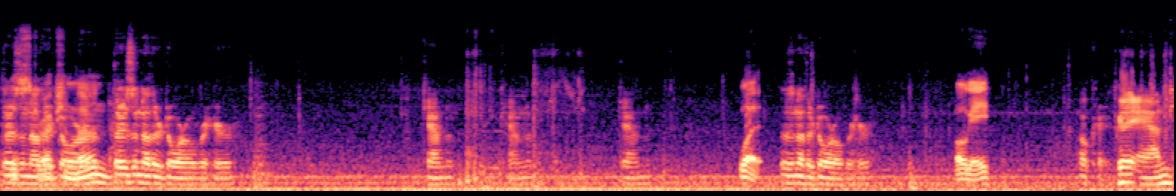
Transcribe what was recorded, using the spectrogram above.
There's this another door. then. There's another door over here. Camden. Camden. Camden. What? There's another door over here. Okay. Okay. Okay, and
